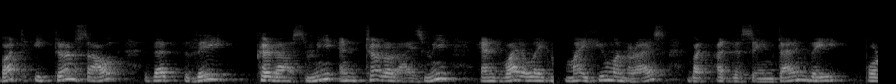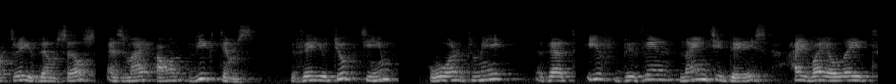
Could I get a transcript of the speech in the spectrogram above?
but it turns out that they harass me and terrorize me and violate my human rights, but at the same time they portray themselves as my own victims. The YouTube team warned me that if within 90 days I violate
